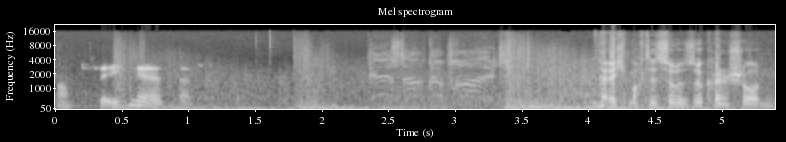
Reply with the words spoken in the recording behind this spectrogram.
Ach, sehe ich nicht. Der ist abgeprallt. Ja, ich mach dir sowieso keinen Schaden.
